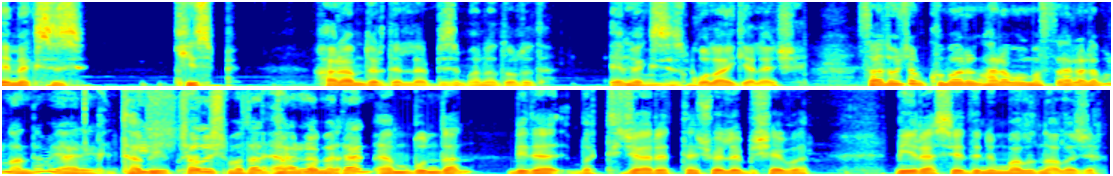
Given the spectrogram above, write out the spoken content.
Emeksiz kisp haramdır derler bizim Anadolu'da. Emeksiz, kolay gelen şey. Zaten hocam kumarın haram olması da herhalde bundan değil mi yani? Tabii. Hiç çalışmadan, Hem terlemeden Bundan, hem bundan bir de bak, ticarette şöyle bir şey var. Miras yedinin malını alacak.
